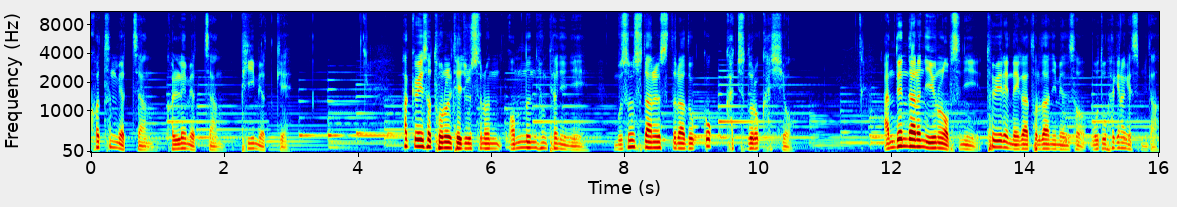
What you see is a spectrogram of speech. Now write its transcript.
커튼 몇 장, 걸레 몇 장, 비 몇 개. 학교에서 돈을 대줄 수는 없는 형편이니 무슨 수단을 쓰더라도 꼭 갖추도록 하시오. 안 된다는 이유는 없으니 토요일에 내가 돌아다니면서 모두 확인하겠습니다.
